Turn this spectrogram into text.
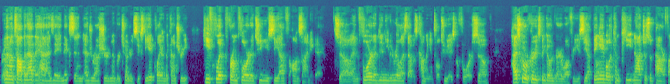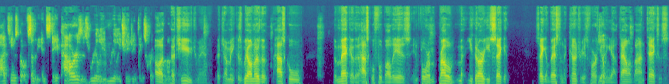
Right. And then on top of that, they had Isaiah Nixon, edge rusher, number 268 player in the country. He flipped from Florida to UCF on signing day. So, and Florida didn't even realize that was coming until two days before. So, high school recruiting's been going very well for UCF. Being able to compete not just with Power Five teams, but with some of the in-state powers is really, mm-hmm. really changing things quickly. Oh, that's huge, man. That's, I mean, because we all know the high school, the mecca that high school football is in Florida. Probably you could argue second, second best in the country as far as Yep. putting out talent behind Texas.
